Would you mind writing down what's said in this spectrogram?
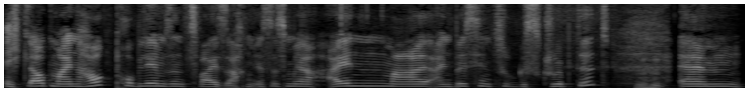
ich glaube, mein Hauptproblem sind zwei Sachen. Es ist mir einmal ein bisschen zu gescriptet. Ähm,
